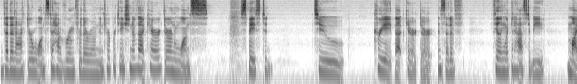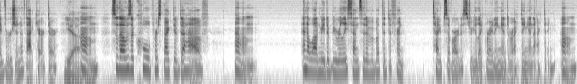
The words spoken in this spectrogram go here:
that an actor wants to have room for their own interpretation of that character and wants space to to create that character instead of feeling like it has to be my version of that character. Yeah. Um, so that was a cool perspective to have, um, and allowed me to be really sensitive about the different types of artistry, like writing and directing and acting. Um,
